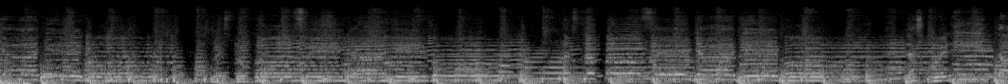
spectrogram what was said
ya llegó, nuestro profe ya llegó, nuestro profe ya llegó, la escuelita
